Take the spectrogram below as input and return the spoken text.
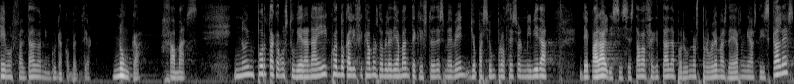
hemos faltado a ninguna convención. Nunca, jamás. No importa cómo estuvieran ahí, cuando calificamos doble diamante, que ustedes me ven, yo pasé un proceso en mi vida de parálisis. Estaba afectada por unos problemas de hernias discales.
